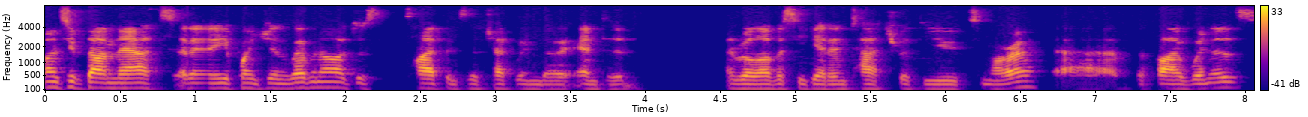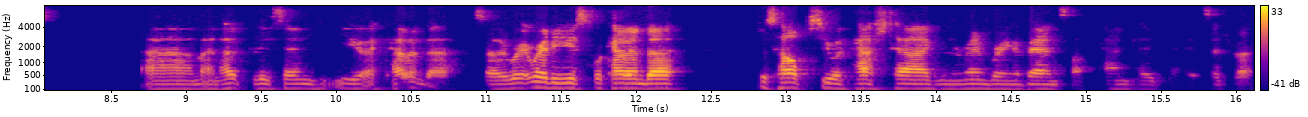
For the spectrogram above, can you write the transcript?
Once you've done that, at any point during the webinar, just type into the chat window entered, and we'll obviously get in touch with you tomorrow, uh, the five winners, um, and hopefully send you a calendar. So really useful calendar, just helps you with hashtags and remembering events like Pancake Day, etc.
